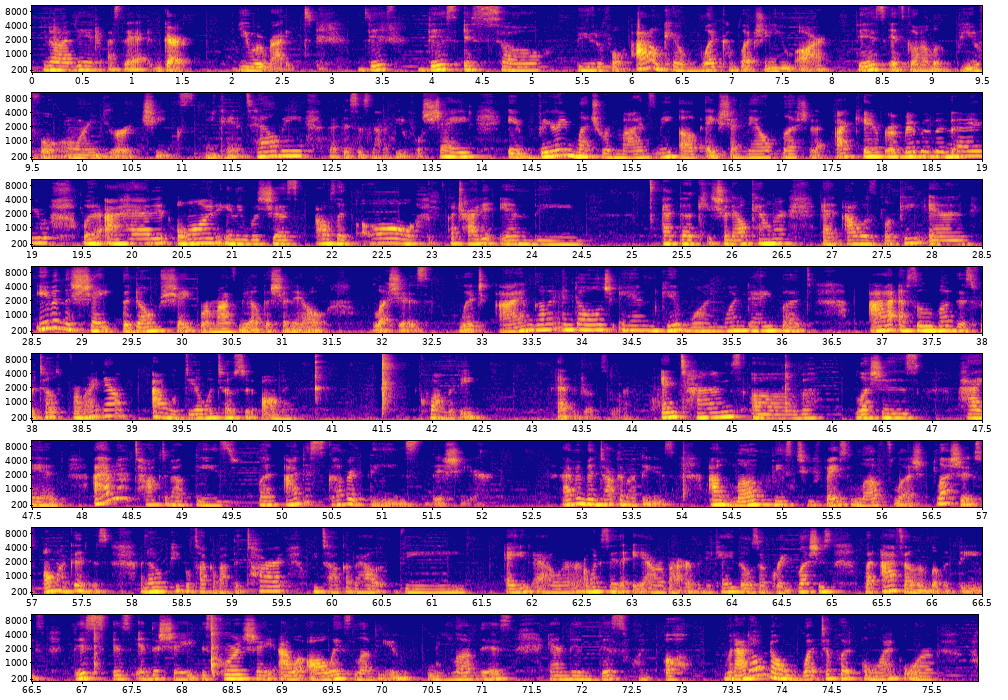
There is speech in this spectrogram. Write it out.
You know what I did? I said, girl, You were right. This this is so beautiful. I don't care what complexion you are. This is gonna look beautiful on your cheeks. You can't tell me that this is not a beautiful shade. It very much reminds me of a Chanel blush that I can't remember the name, but I had it on and it was just, I was like, oh, I tried it in the at the Chanel counter and I was looking and even the shape, the dome shape reminds me of the Chanel blushes, which I am gonna indulge and get one one day, but I absolutely love this for toast. For right now, I will deal with toasted almond quality at the drugstore. In terms of blushes, high end, I have not talked about these, but I discovered these this year. I haven't been talking about these. I love these Too Faced Love Flush blushes. Oh my goodness. I know people talk about the Tarte. We talk about the eight hour, I want to say the eight hour by Urban Decay. Those are great blushes, but I fell in love with these. This is in the shade, this gorgeous shade, I Will Always Love You. Love this. And then this one, oh, when I don't know what to put on or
